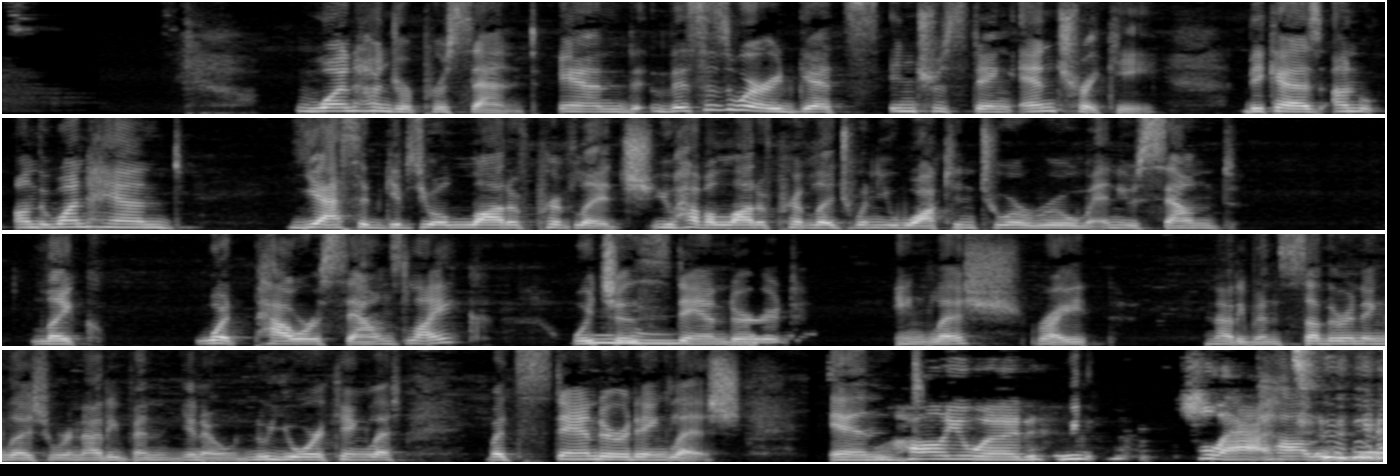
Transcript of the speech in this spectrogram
100%. And this is where it gets interesting and tricky because on, on the one hand, yes, it gives you a lot of privilege. You have a lot of privilege when you walk into a room and you sound like what power sounds like, which mm-hmm. is standard English, right? Not even Southern English. We're not even, you know, New York English, but standard English. And Hollywood, we, flat. Hollywood,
